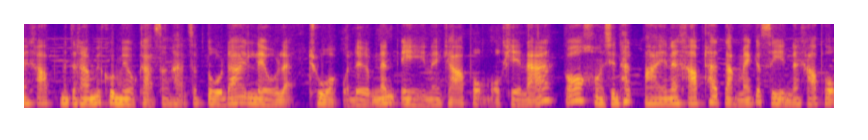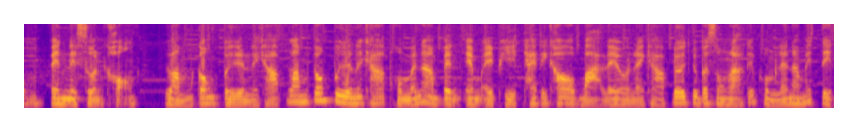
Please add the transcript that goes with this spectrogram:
นะครับ มันจะทำให้คุณมีโอกาสสังหารศัตรูได้เร็วและชัวร์กว่าเดิมนั่นเองนะครับผม โอเคนะ ก็ของชิ้นถัดไปนะครับถัดจากแมกกาซีนนะครับผม เป็นในส่วนของ ลำกล้องปืนนะครับลำกล้องปืนนะครับผมแนะนำเป็น MIP Tactical Barrel นะครับโดยจุดประสงค์หลักที่ผมแนะนำให้ติด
